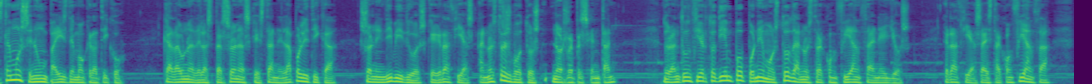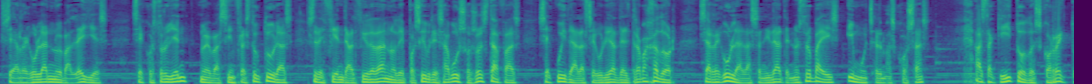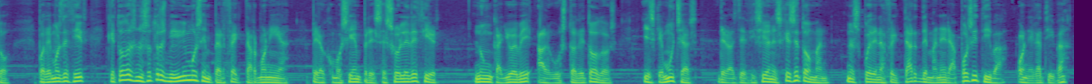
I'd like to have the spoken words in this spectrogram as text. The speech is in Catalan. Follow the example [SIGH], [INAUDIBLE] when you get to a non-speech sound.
Estamos en un país democrático. Cada una de las personas que están en la política son individuos que gracias a nuestros votos nos representan. Durante un cierto tiempo ponemos toda nuestra confianza en ellos. Gracias a esta confianza se regulan nuevas leyes, se construyen nuevas infraestructuras, se defiende al ciudadano de posibles abusos o estafas, se cuida la seguridad del trabajador, se regula la sanidad en nuestro país y muchas más cosas. Hasta aquí todo es correcto. Podemos decir que todos nosotros vivimos en perfecta armonía, pero como siempre se suele decir, nunca llueve al gusto de todos, y es que muchas de las decisiones que se toman nos pueden afectar de manera positiva o negativa.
